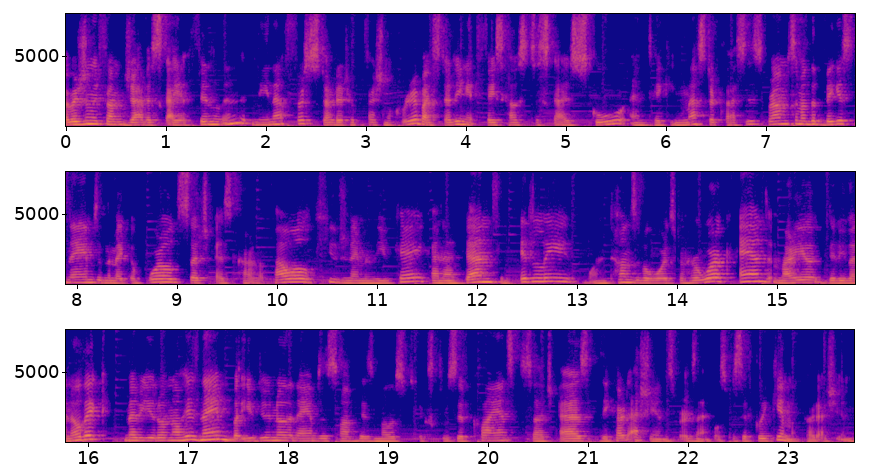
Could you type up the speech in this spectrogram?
Originally from Jyväskylä, Finland, Nina first started her professional career by studying at Face House Disguise School and taking master classes from some of the biggest names in the makeup world, such as Carla Powell, huge name in the UK, Anna Dan from Italy, won tons of awards for her work, and Mario Dedivanovic. Maybe you don't know his name, but you do know the names of some of his most exclusive clients, such as the Kardashians, for example, specifically Kim Kardashian.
